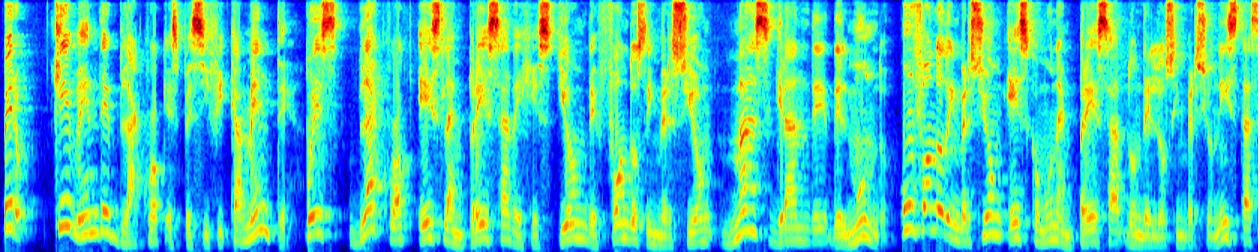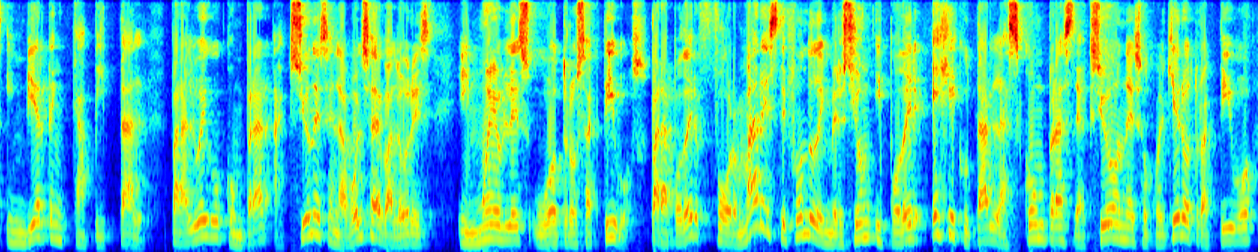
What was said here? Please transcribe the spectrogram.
pero ¿Qué vende BlackRock específicamente? Pues BlackRock es la empresa de gestión de fondos de inversión más grande del mundo. Un fondo de inversión es como una empresa donde los inversionistas invierten capital para luego comprar acciones en la bolsa de valores, inmuebles u otros activos. Para poder formar este fondo de inversión y poder ejecutar las compras de acciones o cualquier otro activo,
